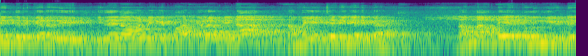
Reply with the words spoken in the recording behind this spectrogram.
எச்சரித்திருக்கிறது. இதை நாம் இன்னைக்கு பார்க்கல அப்படின்னா நம்ம எச்சரிக்கை இருக்காது. நம்ம அப்படியே தூங்கிட்டு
